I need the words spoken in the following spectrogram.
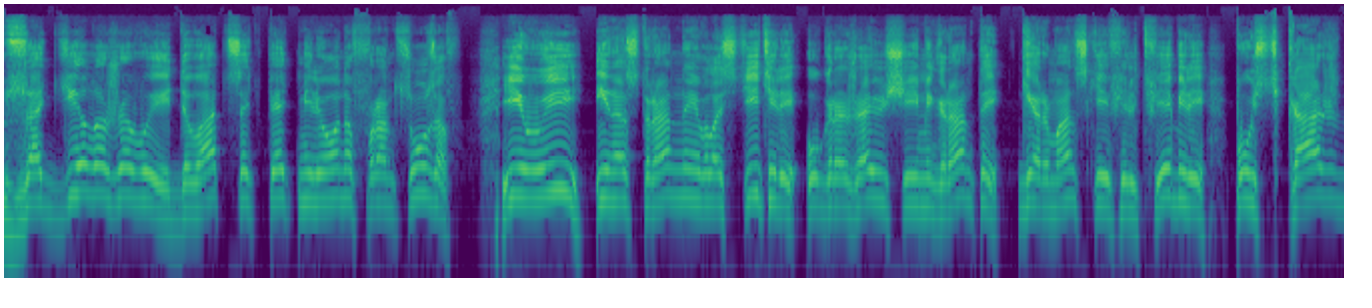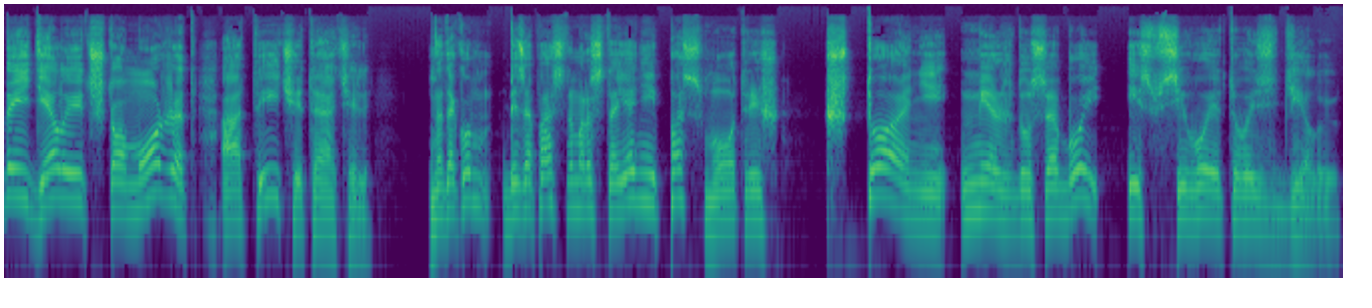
за дело же вы 25 миллионов французов, и вы, иностранные властители, угрожающие мигранты, германские фельдфебели, пусть каждый делает, что может, а ты, читатель, на таком безопасном расстоянии посмотришь, что они между собой из всего этого сделают.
